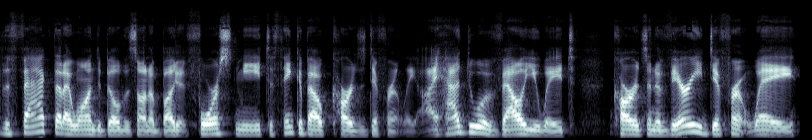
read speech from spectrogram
the fact that I wanted to build this on a budget forced me to think about cards differently. I had to evaluate cards in a very different way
